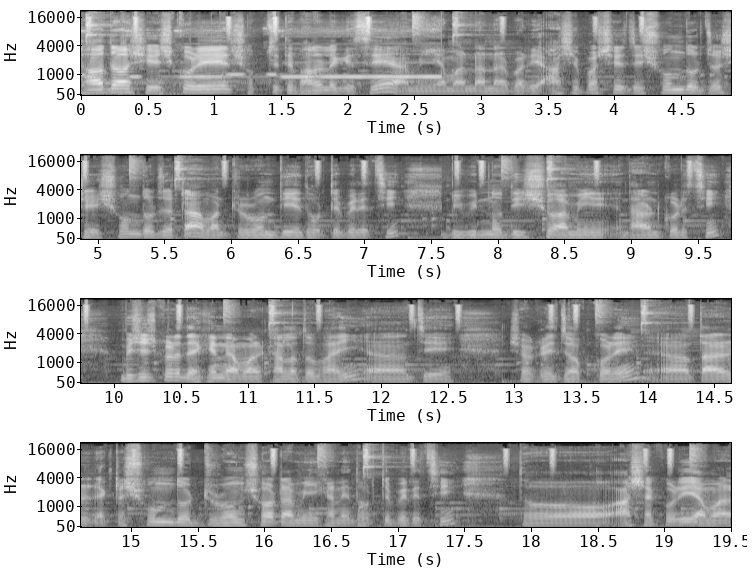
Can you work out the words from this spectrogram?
খাওয়া দাওয়া শেষ করে সবচেয়ে ভালো লেগেছে, আমি আমার নানার বাড়ির আশেপাশের যে সৌন্দর্য, সেই সৌন্দর্যটা আমার ড্রোন দিয়ে ধরতে পেরেছি। বিভিন্ন দৃশ্য আমি ধারণ করেছি। বিশেষ করে দেখেন আমার খালাতো ভাই যে সরকারি জব করে তার একটা সুন্দর ড্রোন শট আমি এখানে ধরতে পেরেছি। তো আশা করি আমার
